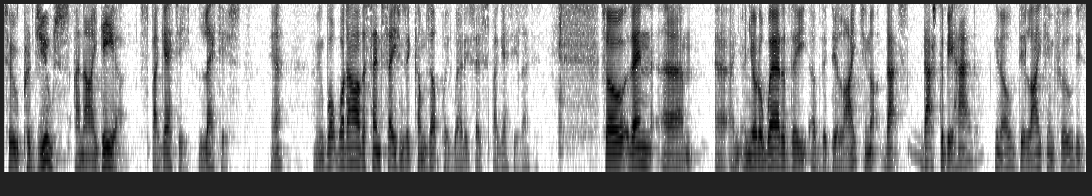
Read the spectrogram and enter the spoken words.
to produce an idea spaghetti, lettuce. Yeah? I mean, what, what are the sensations it comes up with where it says spaghetti, lettuce? So then, um, uh, and, and, you're aware of the, of the delight, you know, that's, that's to be had. You know, delight in food is,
